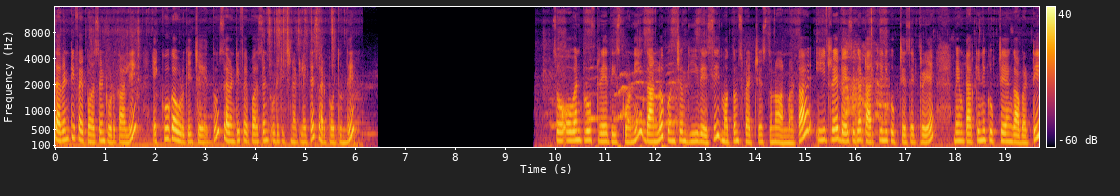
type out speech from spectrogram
సెవెంటీ ఫైవ్ పర్సెంట్ ఉడకాలి. ఎక్కువగా ఉడికించేయద్దు. సెవెంటీ ఫైవ్ పర్సెంట్ ఉడికించినట్లయితే సరిపోతుంది. సో ఓవెన్ ప్రూఫ్ ట్రే తీసుకొని దానిలో కొంచెం గీ వేసి మొత్తం స్ప్రెడ్ చేస్తున్నాం అనమాట ఈ ట్రే బేసిక్గా టర్కీని కుక్ చేసే ట్రే. మేము టర్కీని కుక్ చేయం కాబట్టి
